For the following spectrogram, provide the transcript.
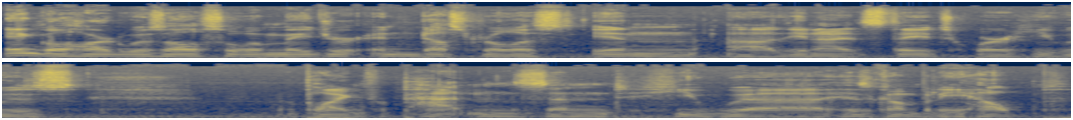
Engelhard was also a major industrialist in uh, the United States, where he was applying for patents, and he uh, his company helped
